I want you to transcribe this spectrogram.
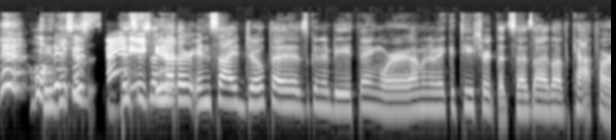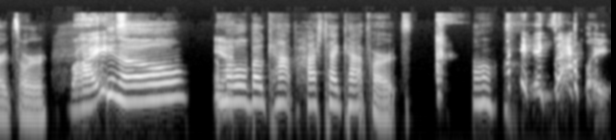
See, this is saying? this is another inside joke that is going to be a thing where I'm going to make a T-shirt that says "I love cat farts" or right, you know, I'm all about cat hashtag cat farts. Oh, exactly.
